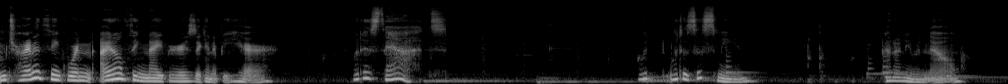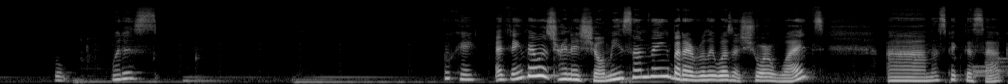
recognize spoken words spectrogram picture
I'm trying to think when I don't think night bears are to be here. What is that? What what does this mean? I don't even know. What is Okay, I think that was trying to show me something, but I really wasn't sure what. Um, let's pick this up.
